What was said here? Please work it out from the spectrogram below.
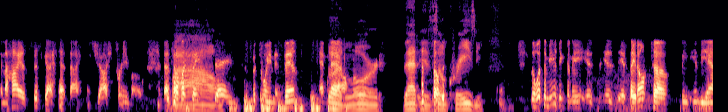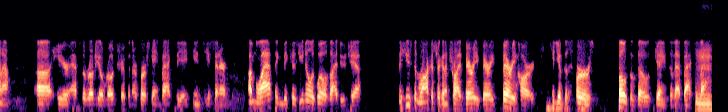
And the high assist guy that night was Josh Primo. That's wow. how much things changed between then and Good now. Lord. That is so, so, crazy. So what's amusing to me is is if they don't uh, beat Indiana uh, here after the rodeo road trip in their first game back to the AT&T Center. I'm laughing because you know as well as I do, Jeff, the Houston Rockets are going to try very, very, very hard to give the Spurs both of those games of that back to back.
